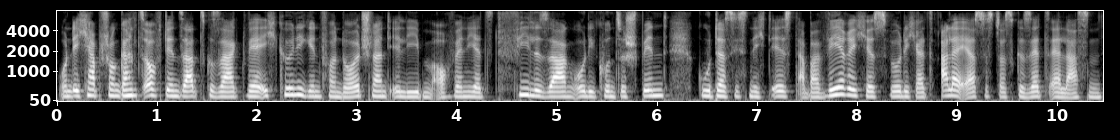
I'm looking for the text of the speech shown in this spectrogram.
Und ich habe schon ganz oft den Satz gesagt, wäre ich Königin von Deutschland, ihr Lieben, auch wenn jetzt viele sagen, oh, die Kunze spinnt, gut, dass sie es nicht ist, aber wäre ich es, würde ich als allererstes das Gesetz erlassen.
